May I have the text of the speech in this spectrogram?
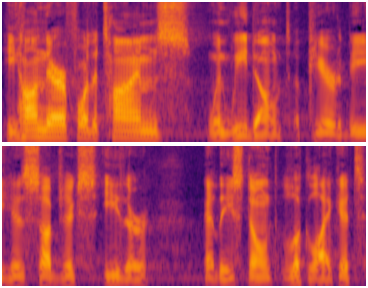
he hung there for the times when we don't appear to be his subjects either at least don't look like it.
